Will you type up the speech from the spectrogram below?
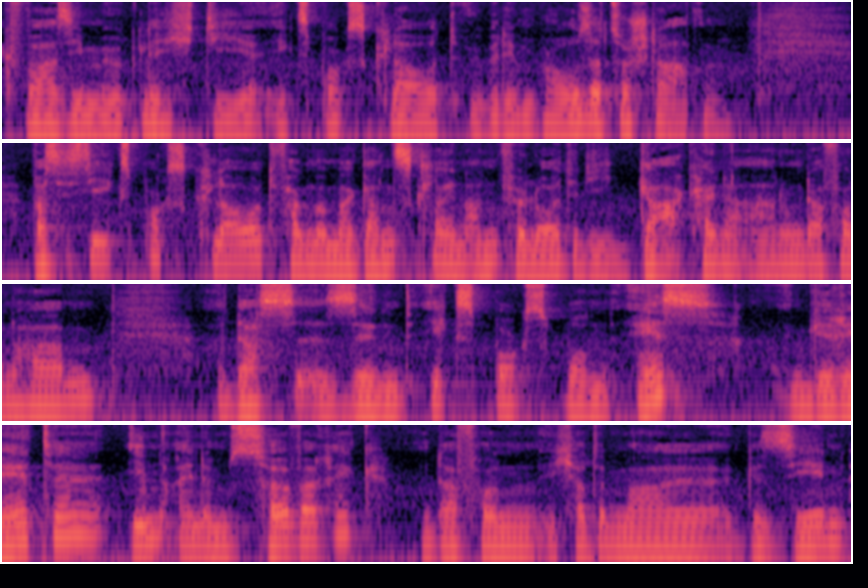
quasi möglich, die Xbox Cloud über den Browser zu starten. Was ist die Xbox Cloud? Fangen wir mal ganz klein an für Leute, die gar keine Ahnung davon haben. Das sind Xbox One S Geräte in einem Server-Rack. Und davon, ich hatte mal gesehen,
